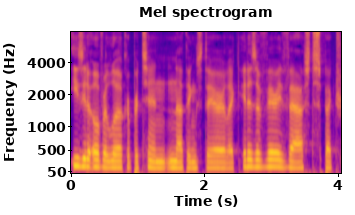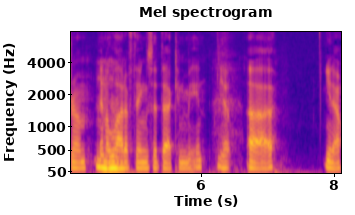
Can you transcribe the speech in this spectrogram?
easy to overlook or pretend nothing's there. Like it is a very vast spectrum and a Mhm. lot of things that that can mean. Yep. Uh, you know,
